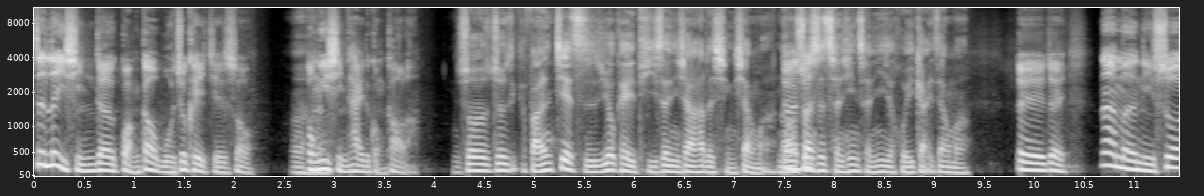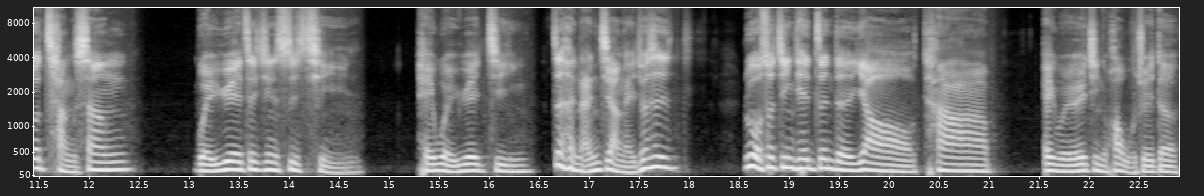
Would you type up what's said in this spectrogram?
这类型的广告我就可以接受，嗯公益形态的广告啦。你说就是反正借此又可以提升一下他的形象嘛，然后算是诚心诚意的悔改这样吗？对对对，那么你说厂商违约这件事情赔违约金，这很难讲哎。就是如果说今天真的要他赔违约金的话，我觉得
